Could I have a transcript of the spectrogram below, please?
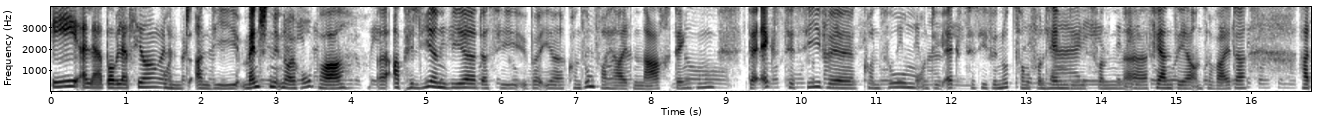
Und an die Menschen in Europa äh, appellieren wir, dass sie über ihr Konsumverhalten nachdenken. Der exzessive Konsum und die exzessive Nutzung von Handys, von äh, Fernseher und so weiter, hat,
